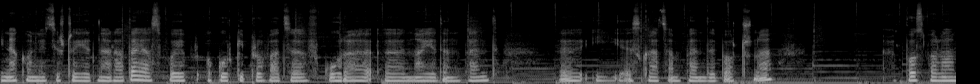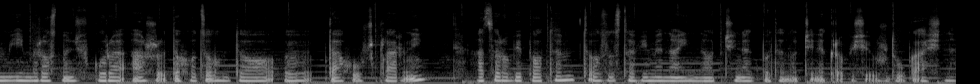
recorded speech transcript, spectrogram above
I na koniec jeszcze jedna rada. Ja swoje ogórki prowadzę w górę e, na jeden pęd e, i skracam pędy boczne. Pozwalam im rosnąć w górę, aż dochodzą do y, dachu szklarni. A co robię potem, to zostawimy na inny odcinek, bo ten odcinek robi się już długaśny.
